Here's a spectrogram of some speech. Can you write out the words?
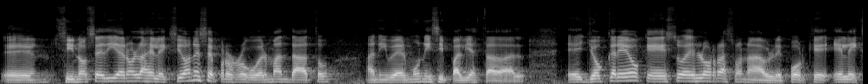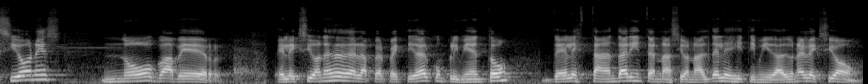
Eh, si no se dieron las elecciones, se prorrogó el mandato a nivel municipal y estatal. Eh, yo creo que eso es lo razonable, porque elecciones no va a haber elecciones desde la perspectiva del cumplimiento del estándar internacional de legitimidad de una elección.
